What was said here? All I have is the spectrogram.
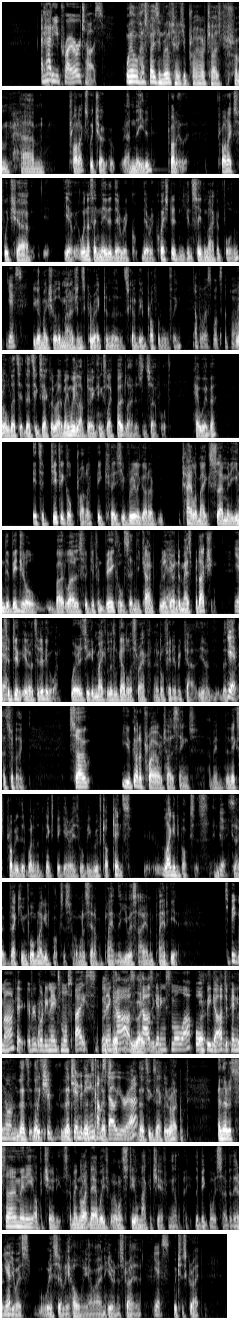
And how do you prioritize? Well, I suppose in real terms, you prioritise from um, products which are, are needed, product, products which are, yeah, when I say needed, they're, requ- they're requested and you can see the market for them. Yes. You've got to make sure the margin's correct and that it's going to be a profitable thing. Otherwise, what's the point? Well, that's that's exactly right. I mean, we love doing things like boat loaders and so forth. However, it's a difficult product because you've really got to tailor make so many individual boat loaders for different vehicles, and you can't really go into mass production. Yeah. It's a diff- you know it's a difficult one. Whereas you can make a little gutterless rack and it'll fit every car. You know that's, Yeah. that sort of thing. So you've got to prioritise things. I mean, the next probably the, one of the next big areas will be rooftop tents, luggage boxes, and Yes. you know vacuum form luggage boxes. I want to set up a plant in the USA and a plant here. It's a big market. Everybody needs more space in their They- they- cars. they- cars are getting smaller or that- bigger, depending on That's, that's, which that's- which end of the income scale you're at. That's exactly right. And there are so many opportunities. I mean, right now we, we want to steal market share from the other the big boys over there in Yep. the US. We're certainly holding our own here in Australia, Yes. which is great.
